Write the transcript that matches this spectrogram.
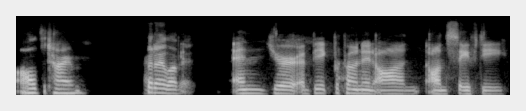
all the time, but I love it. And you're a big proponent on on safety,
